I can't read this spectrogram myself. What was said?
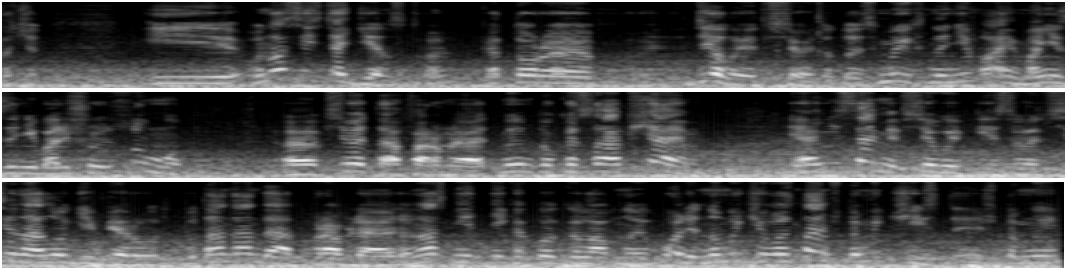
значит, и у нас есть агентство, которое делает все это. То есть мы их нанимаем, они за небольшую сумму э, все это оформляют. Мы им только сообщаем, и они сами все выписывают, все налоги берут, куда надо отправляют. У нас нет никакой головной боли, но мы чего знаем, что мы чистые, что мы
